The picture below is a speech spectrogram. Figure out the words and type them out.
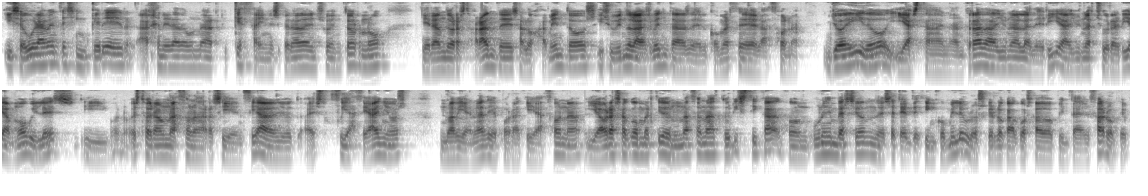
Y seguramente sin querer ha generado una riqueza inesperada en su entorno llenando restaurantes, alojamientos y subiendo las ventas del comercio de la zona. Yo he ido y hasta en la entrada hay una heladería y una churrería móviles y bueno, esto era una zona residencial, yo fui hace años, no había nadie por aquella zona y ahora se ha convertido en una zona turística con una inversión de 75.000 euros, que es lo que ha costado pintar el faro, que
